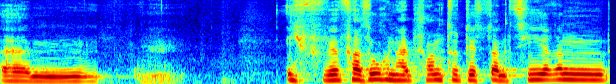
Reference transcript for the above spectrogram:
Ähm, ich, wir versuchen halt schon zu distanzieren,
